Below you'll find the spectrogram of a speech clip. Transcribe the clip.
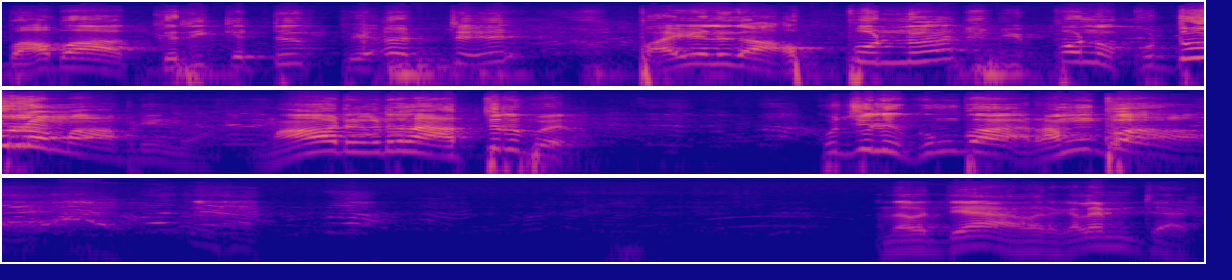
பாபா கிரிக்கெட்டு பேட்டு பயலுக அப்பொண்ணு இப்பொண்ணு குட்டூரம்மா அப்படின்னு. மாடு கிட்ட அத்துரு பேர் குஜுலி கும்பா ரம்பா. அந்த பத்தியா அவர் கிளம்பிட்டார்.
